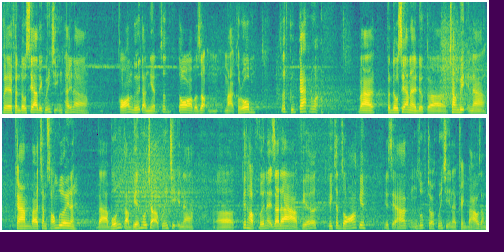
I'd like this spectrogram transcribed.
về phần đầu xe thì quý anh chị cũng thấy là có lưới tản nhiệt rất to và rộng mạ chrome rất cứng cáp đúng không ạ? Và phần đầu xe này được uh, trang bị là cam 360 này và bốn cảm biến hỗ trợ quý anh chị là uh, kết hợp với lại radar ở phía kính chắn gió kia thì sẽ cũng giúp cho quý anh chị là cảnh báo giảm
